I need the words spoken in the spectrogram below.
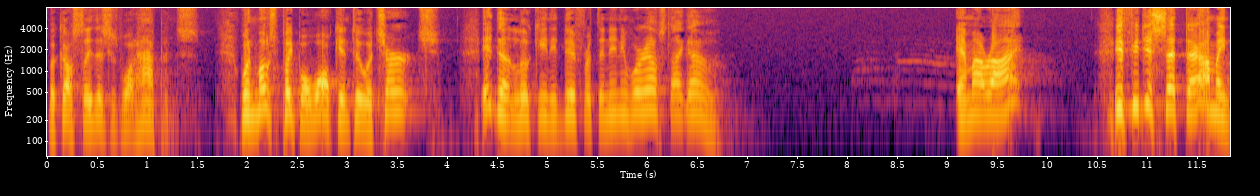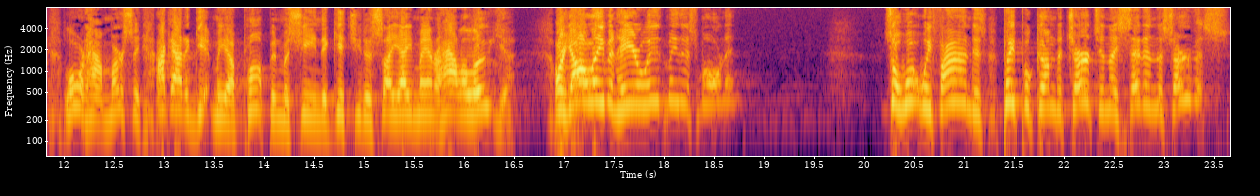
Because, see, this is what happens. When most people walk into a church, it doesn't look any different than anywhere else they go. Am I right? If you just sit there, I mean, Lord, have mercy. I got to get me a pumping machine to get you to say amen or hallelujah. Are y'all even here with me this morning? So what we find is people come to church and they sit in the service.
